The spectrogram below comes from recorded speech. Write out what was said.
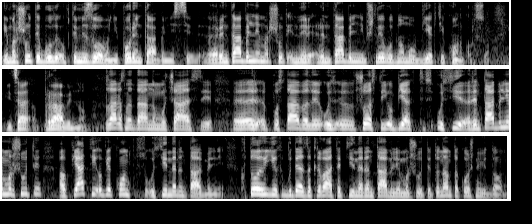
і маршрути були оптимізовані по рентабельності. Е, Рентабельний маршрут і нерентабельні йшли в одному об'єкті конкурсу. І це правильно. Зараз на даному часі е, поставили е, в шостий об'єкт усі рентабельні маршрути, а в п'ятий об'єкт конкурсу усі нерентабельні. Хто їх буде закривати, ті нерентабельні маршрути, то нам також невідомо.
